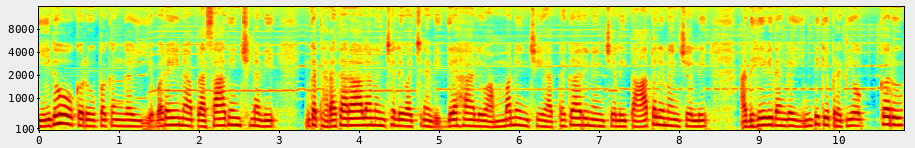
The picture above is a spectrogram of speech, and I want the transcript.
ఏదో ఒక రూపకంగా ఎవరైనా ప్రసాదించినవి ఇంకా తరతరాల నుంచి వచ్చిన విగ్రహాలు అమ్మ నుంచి అత్తగారి నుంచి తాతల నుంచి అదేవిధంగా ఇంటికి ప్రతి ఒక్కరూ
